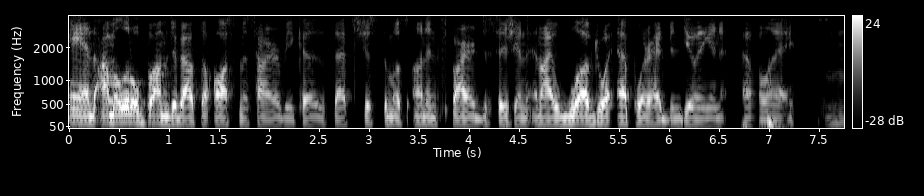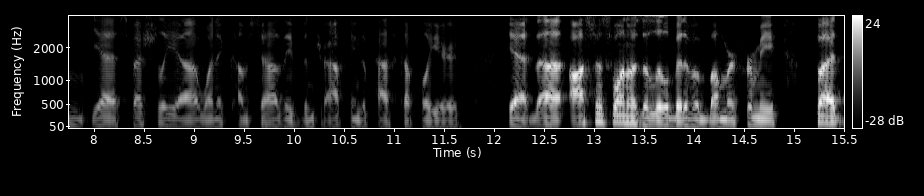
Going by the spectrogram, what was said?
And I'm a little bummed about the Ausmus hire because that's just the most uninspired decision. And I loved what Eppler had been doing in LA. Mm-hmm. Yeah, especially uh, when it comes to how they've been drafting the past couple years. Yeah, the uh, Ausmus one was a little bit of a bummer for me. But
